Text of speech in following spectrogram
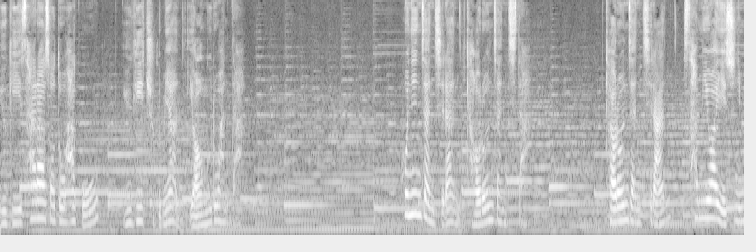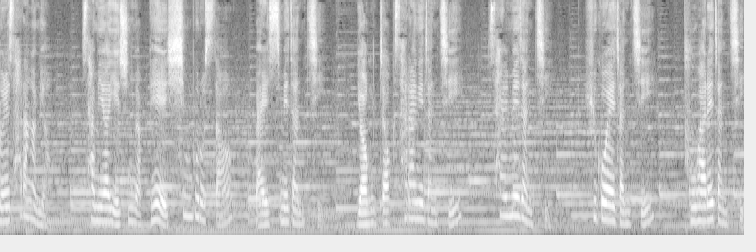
육이 살아서도 하고 육이 죽으면 영으로 한다. 혼인잔치란 결혼잔치다. 결혼잔치란 삼위와 예수님을 사랑하며 삼위와 예수님 앞에 신부로서 말씀의 잔치, 영적 사랑의 잔치, 삶의 잔치, 휴거의 잔치, 부활의 잔치,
